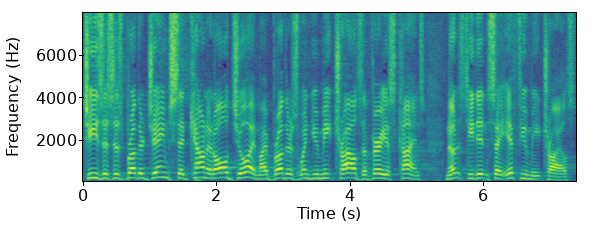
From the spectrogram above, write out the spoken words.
Jesus' brother James said, Count it all joy, my brothers, when you meet trials of various kinds. Notice he didn't say if you meet trials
